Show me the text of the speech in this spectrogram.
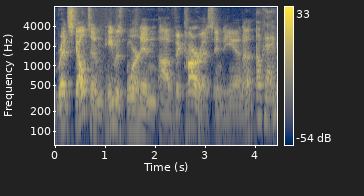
Red Skelton, he was born in uh, Vicaris, Indiana. Okay.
